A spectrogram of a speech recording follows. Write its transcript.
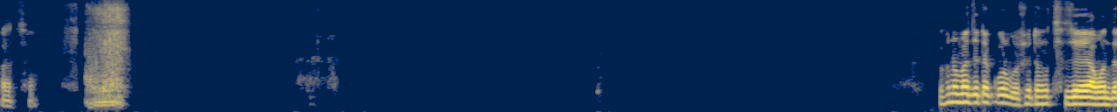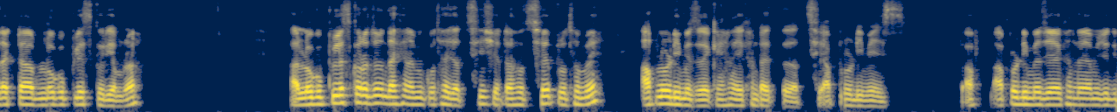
আচ্ছা। এখন আমরা যেটা করব সেটা হচ্ছে যে আমাদের একটা লোগো প্লেস করি আমরা। আর লোগো প্লেস করার জন্য দেখেন আমি কোথায় যাচ্ছি, সেটা হচ্ছে প্রথমে আপলোড ইমেজ এখানে এখানটাতে যাচ্ছি আপলোড ইমেজ আপলোড ইমেজে এখানে আমি যদি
